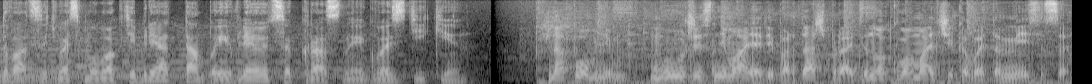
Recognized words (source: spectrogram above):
28 октября там появляются красные гвоздики. Напомним, мы уже снимали репортаж про одинокого мальчика в этом месяце.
